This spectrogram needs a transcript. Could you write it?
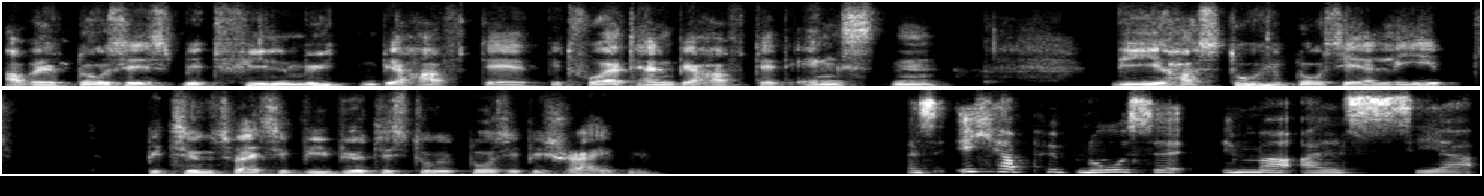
aber Hypnose ist mit vielen Mythen behaftet, mit Vorurteilen behaftet, Ängsten. Wie hast du Hypnose erlebt, beziehungsweise wie würdest du Hypnose beschreiben? Also ich habe Hypnose immer als sehr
